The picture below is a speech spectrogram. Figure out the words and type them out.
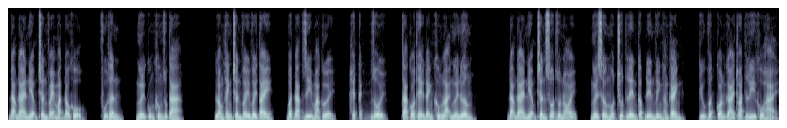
Đạm đài niệm trần vẻ mặt đau khổ, phụ thân, ngươi cũng không giúp ta. Long Thanh Trần vây vây tay, bất đắc dĩ mà cười, hết cách rồi, ta có thể đánh không lại ngươi nương. Đạm đài niệm trần sốt rồi nói, ngươi sớm một chút lên cấp đến vĩnh hằng cảnh, cứu vớt con gái thoát ly khổ hải.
